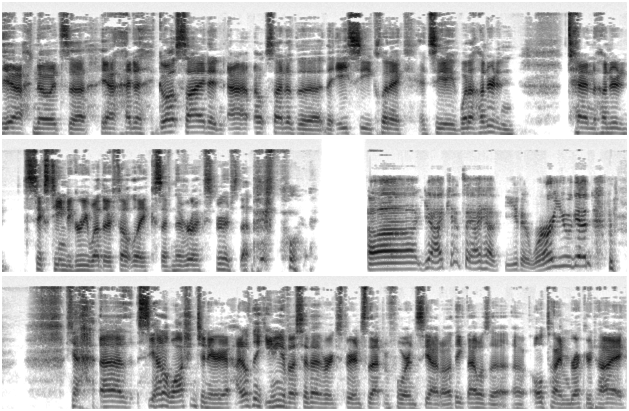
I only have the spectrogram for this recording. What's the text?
Yeah, no, it's uh, yeah, I had to go outside and uh, outside of the the AC clinic and see what 110, 116 degree weather felt like because I've never experienced that before. Uh, yeah, I can't say I have either. Where are you again? yeah, uh, Seattle, Washington area. I don't think any of us have ever experienced that before in Seattle. I think that was a, a all time record high.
